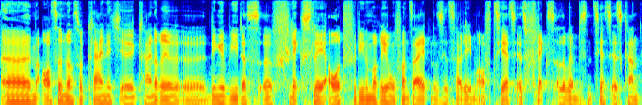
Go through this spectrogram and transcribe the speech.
Ähm, außerdem noch so kleine, äh, kleinere äh, Dinge wie das äh, Flex-Layout für die Nummerierung von Seiten. Das ist jetzt halt eben auf CSS Flex. Also wer ein bisschen CSS kann,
